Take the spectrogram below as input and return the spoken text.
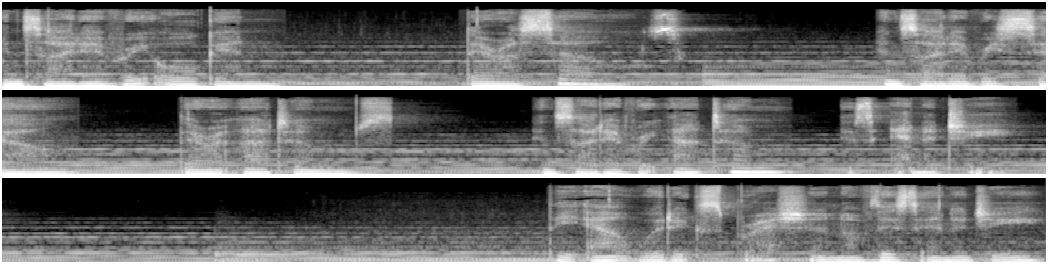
Inside every organ, there are cells. Inside every cell, there are atoms. Inside every atom is energy. The outward expression of this energy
